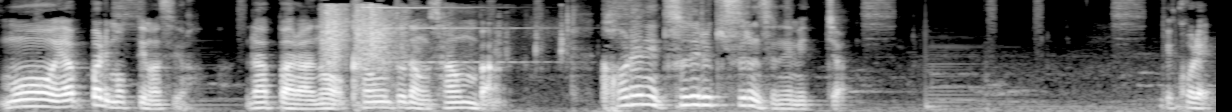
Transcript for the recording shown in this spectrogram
もうやっぱり持ってますよ。ラパラのカウントダウン3番。これね、釣れる気するんですよね、めっちゃ。で、これ。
